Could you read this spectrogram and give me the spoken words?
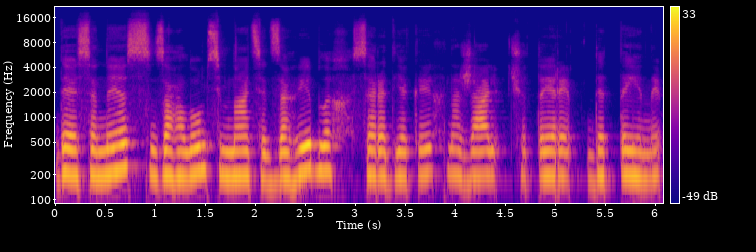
ДСНС загалом 17 загиблих, серед яких, на жаль, 4 дитини.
